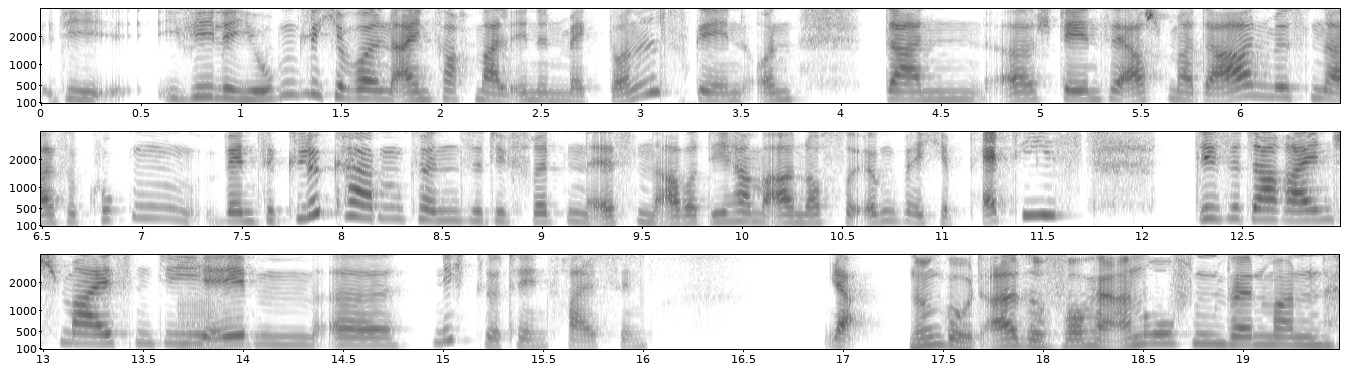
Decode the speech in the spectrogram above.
die viele Jugendliche wollen einfach mal in den McDonalds gehen und dann äh, stehen sie erstmal da und müssen also gucken, wenn sie Glück haben, können sie die Fritten essen, aber die haben auch noch so irgendwelche Patties, die sie da reinschmeißen, die Mhm. eben äh, nicht glutenfrei sind. Ja, Nun gut, also vorher anrufen, wenn man,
